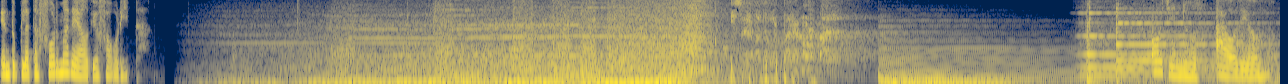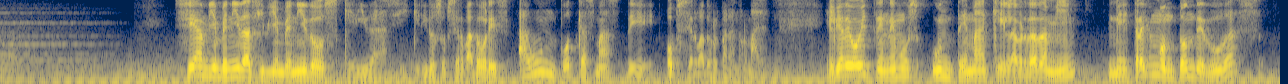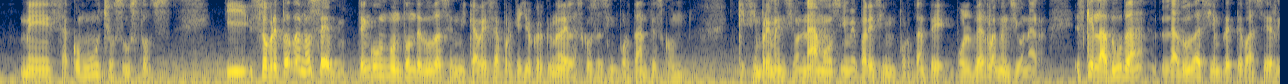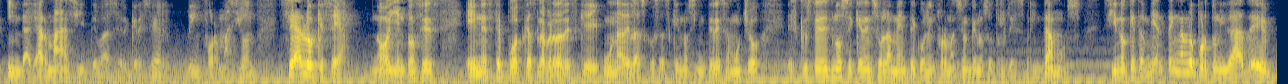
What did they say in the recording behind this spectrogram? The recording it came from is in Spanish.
en tu plataforma de audio favorita. Observador paranormal. Óyenos audio. Sean bienvenidas y bienvenidos, queridas y queridos observadores, a un podcast más de Observador Paranormal. El día de hoy tenemos un tema que la verdad a mí me trae un montón de dudas, me sacó muchos sustos y sobre todo, no sé, tengo un montón de dudas en mi cabeza porque yo creo que una de las cosas importantes con que siempre mencionamos y me parece importante volverla a mencionar es que la duda, la duda siempre te va a hacer indagar más y te va a hacer crecer de información, sea lo que sea. ¿No? Y entonces en este podcast la verdad es que una de las cosas que nos interesa mucho es que ustedes no se queden solamente con la información que nosotros les brindamos, sino que también tengan la oportunidad de,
